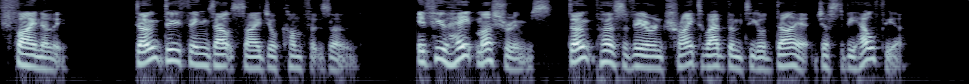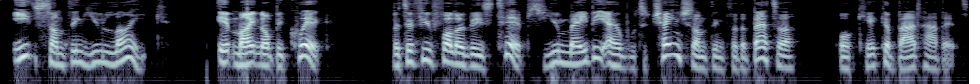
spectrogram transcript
Finally, don't do things outside your comfort zone. If you hate mushrooms, don't persevere and try to add them to your diet just to be healthier. Eat something you like. It might not be quick, but if you follow these tips, you may be able to change something for the better or kick a bad habit.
